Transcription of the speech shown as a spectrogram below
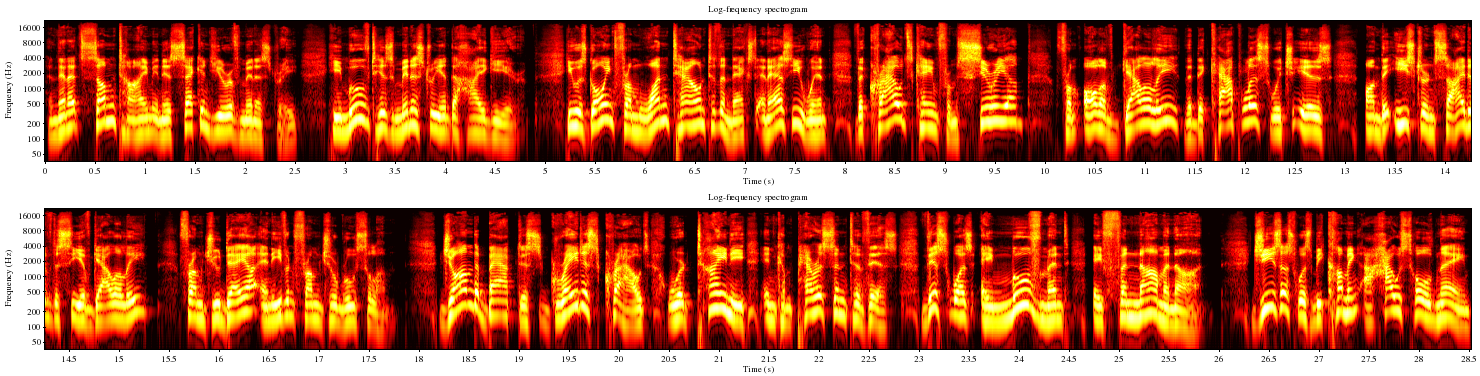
And then at some time in his second year of ministry, he moved his ministry into high gear. He was going from one town to the next, and as he went, the crowds came from Syria, from all of Galilee, the Decapolis, which is on the eastern side of the Sea of Galilee, from Judea, and even from Jerusalem. John the Baptist's greatest crowds were tiny in comparison to this. This was a movement, a phenomenon. Jesus was becoming a household name.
